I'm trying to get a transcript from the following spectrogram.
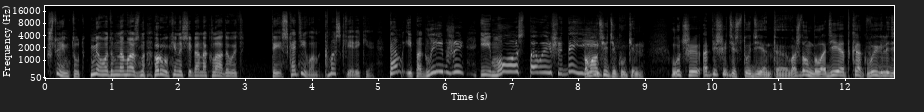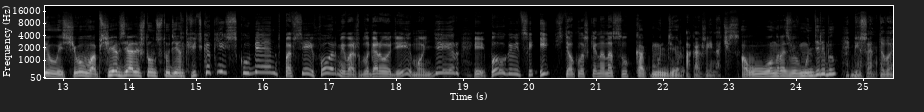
Что им тут медом намазано руки на себя накладывать? Ты сходи вон к Москве-реке. Там и поглубже, и мост повыше, да и... Помолчите, Кукин. Лучше опишите студента. Во что он был одет, как выглядел, из чего вообще взяли, что он студент. Так ведь как есть скубент, по всей форме, ваш благородие, и мундир, и пуговицы, и стеклышки на носу. Как мундир? А как же иначе? А он разве в мундире был? Без этого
